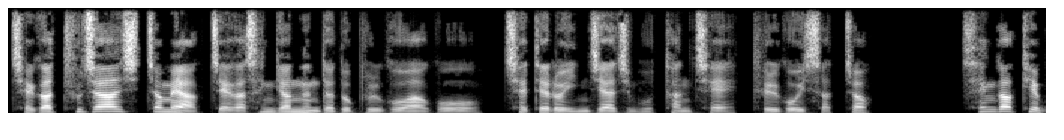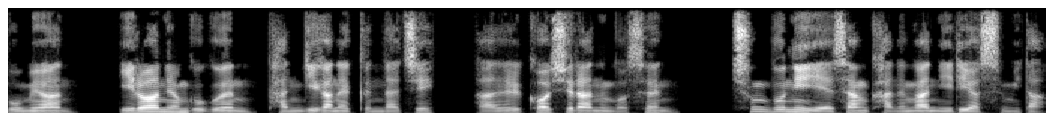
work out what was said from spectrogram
제가 투자한 시점에 악재가 생겼는데도 불구하고 제대로 인지하지 못한 채 들고 있었죠. 생각해보면 이러한 형국은 단기간에 끝나지 않을 것이라는 것은 충분히 예상 가능한 일이었습니다.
